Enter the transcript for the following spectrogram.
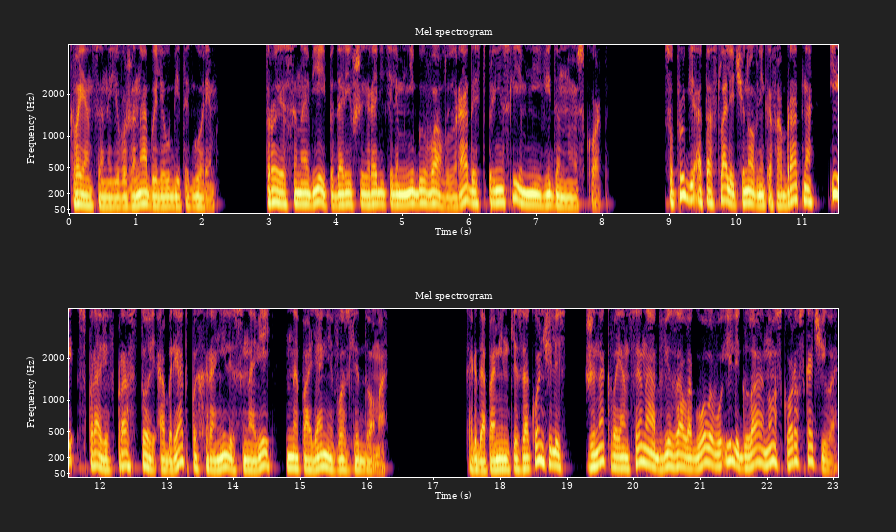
Кваянсен и его жена были убиты горем. Трое сыновей, подарившие родителям небывалую радость, принесли им невиданную скорбь. Супруги отослали чиновников обратно и, справив простой обряд, похоронили сыновей на поляне возле дома. Когда поминки закончились, жена Кваянсена обвязала голову и легла, но скоро вскочила.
